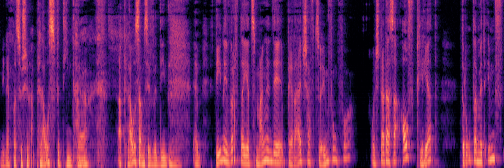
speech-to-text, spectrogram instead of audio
wie nennt man so schön, Applaus verdient haben. Ja. Applaus haben sie verdient. Mhm. Ähm, denen wirft er jetzt mangelnde Bereitschaft zur Impfung vor. Und statt dass er aufklärt, droht er mit Impf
